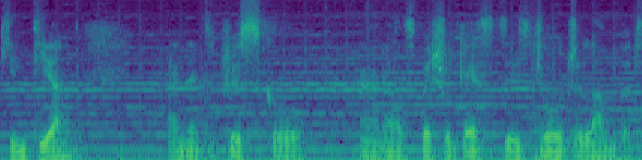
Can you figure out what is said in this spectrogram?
Kynthia, Annette Driscoll, and our special guest is Georgia Lambert.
